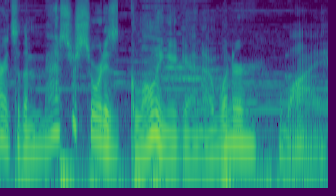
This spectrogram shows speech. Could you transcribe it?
Alright, so the Master Sword is glowing again. I wonder why.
